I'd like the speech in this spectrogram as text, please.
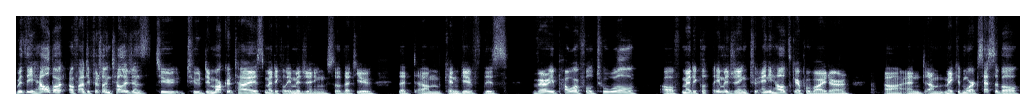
with the help of artificial intelligence to to democratize medical imaging, so that you that um, can give this very powerful tool of medical imaging to any healthcare provider uh, and um, make it more accessible.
